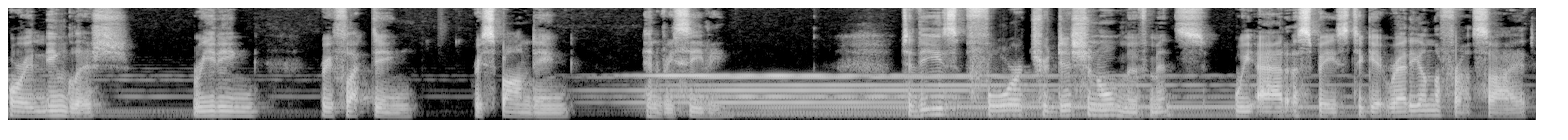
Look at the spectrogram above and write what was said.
or in English, reading, reflecting, responding, and receiving. To these four traditional movements, we add a space to get ready on the front side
